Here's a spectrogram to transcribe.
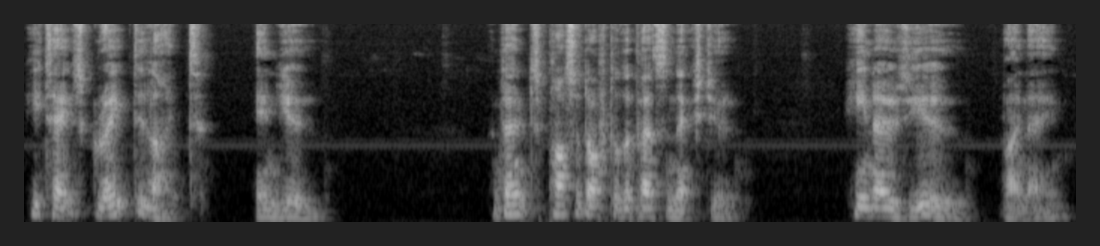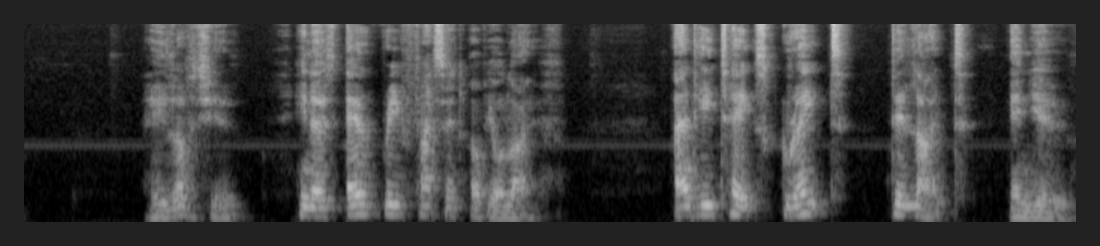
He takes great delight in you. And don't pass it off to the person next to you. He knows you by name. He loves you. He knows every facet of your life. And he takes great delight in you.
